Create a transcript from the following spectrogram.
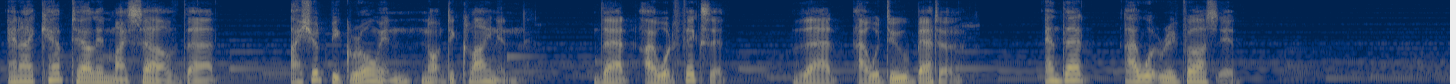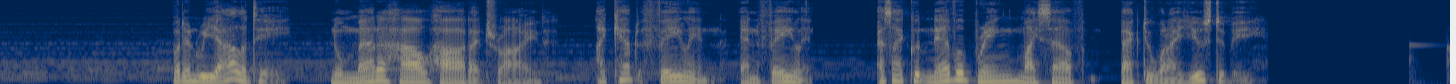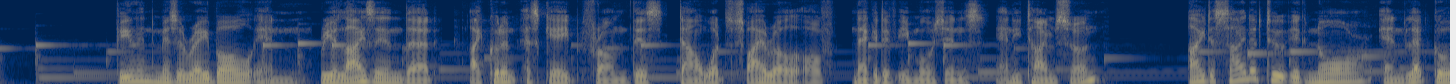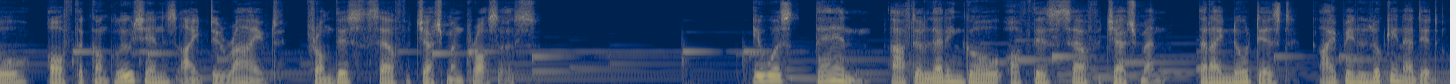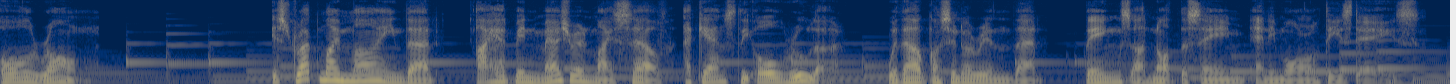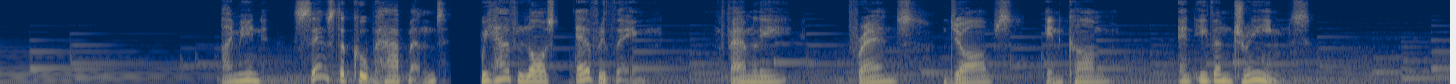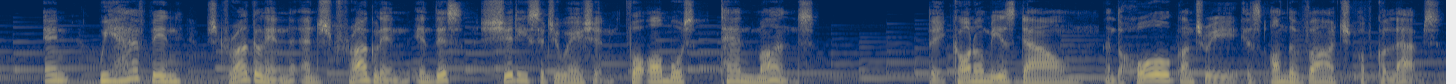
And I kept telling myself that I should be growing, not declining, that I would fix it, that I would do better, and that I would reverse it. But in reality, no matter how hard I tried, I kept failing and failing, as I could never bring myself back to what I used to be. Feeling miserable and realizing that I couldn't escape from this downward spiral of negative emotions anytime soon, I decided to ignore and let go of the conclusions I derived from this self judgment process. It was then, after letting go of this self judgment, that I noticed I've been looking at it all wrong. It struck my mind that I had been measuring myself against the old ruler without considering that things are not the same anymore these days. I mean, since the coup happened, we have lost everything family, friends, jobs, income, and even dreams. And we have been struggling and struggling in this shitty situation for almost 10 months. The economy is down, and the whole country is on the verge of collapse.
